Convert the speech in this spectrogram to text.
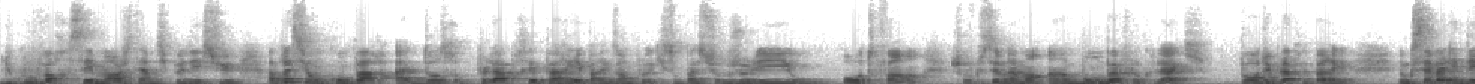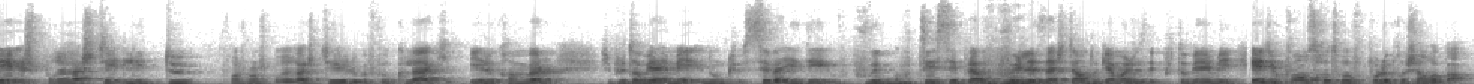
Du coup forcément j'étais un petit peu déçue. Après si on compare à d'autres plats préparés par exemple qui sont pas surgelés ou autres, enfin je trouve que c'est vraiment un bon bœuf claque pour du plat préparé. Donc c'est validé, je pourrais racheter les deux. Franchement je pourrais racheter le buffalo claque et le crumble. J'ai plutôt bien aimé donc c'est validé. Vous pouvez goûter ces plats, vous pouvez les acheter. En tout cas moi je les ai plutôt bien aimés. Et du coup on se retrouve pour le prochain repas.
